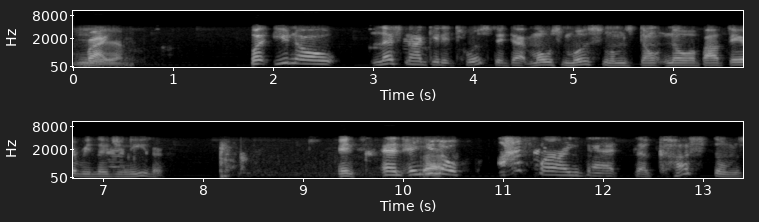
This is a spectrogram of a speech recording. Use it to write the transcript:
Yeah. Right. But you know, let's not get it twisted that most Muslims don't know about their religion either. And and and you Right. know, I find that the customs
